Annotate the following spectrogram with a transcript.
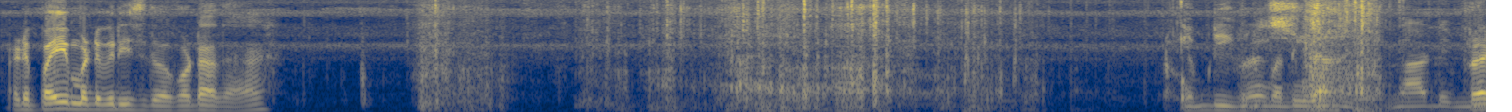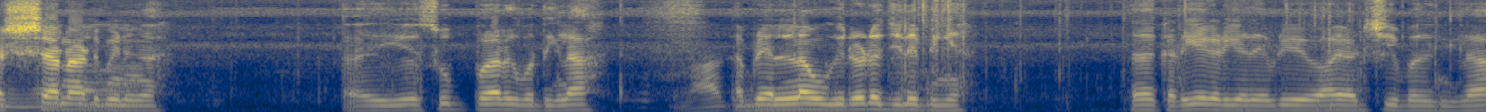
அப்படியே பை மட்டும் விரிச்சுது கொட்டாத. எப்படி இருக்கு பார்த்தீங்களா? ஃப்ரெஷ்ஷாக நாட்டு மீனுங்க. ஐயோ சூப்பராக இருக்குது பார்த்தீங்களா? அப்படியே எல்லாம் உயிரோட ஜிலேபிங்க. கிடைக்க கிடைக்காது. எப்படி வாய் அடிச்சு பார்த்தீங்களா?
